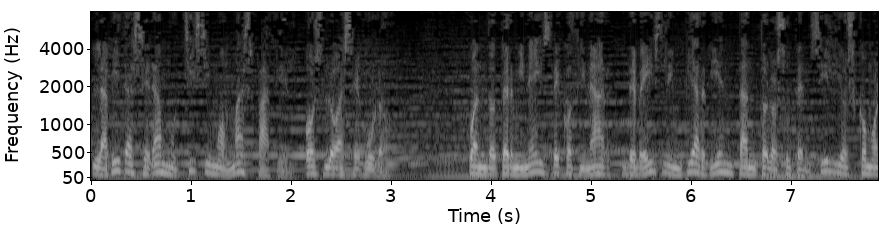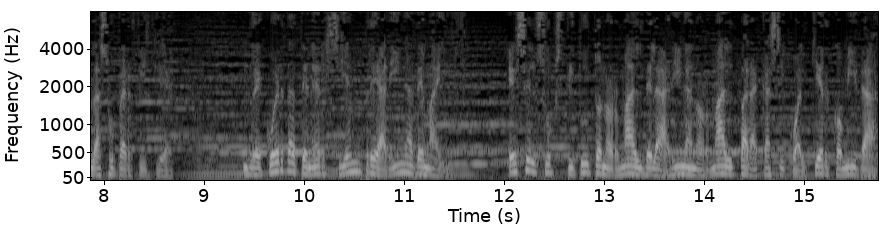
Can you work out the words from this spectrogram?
la vida será muchísimo más fácil, os lo aseguro. Cuando terminéis de cocinar, debéis limpiar bien tanto los utensilios como la superficie. Recuerda tener siempre harina de maíz. Es el sustituto normal de la harina normal para casi cualquier comida,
